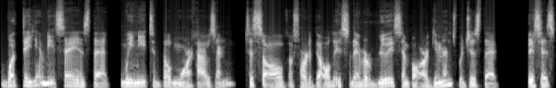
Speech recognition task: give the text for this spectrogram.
what the YIMBY say is that we need to build more housing to solve affordability. So they have a really simple argument, which is that this is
